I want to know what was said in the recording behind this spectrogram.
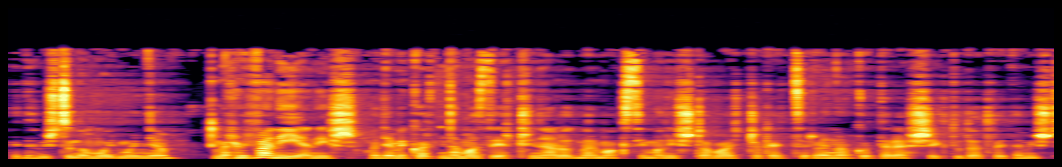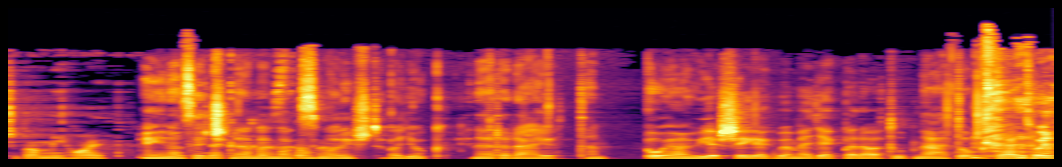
vagy nem is tudom, hogy mondjam. Mert hogy van ilyen is, hogy amikor nem azért csinálod, mert maximalista vagy, csak egyszerűen a kötelesség tudat, vagy nem is tudom, mi hajt. Én azért csinálom, mert maximalista vagyok, én erre rájöttem. Olyan hülyeségekbe megyek bele, ha tudnátok. Tehát, hogy...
